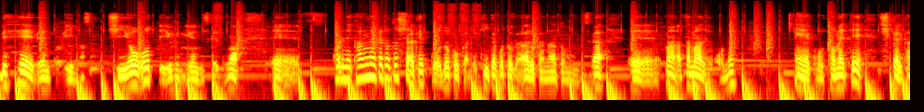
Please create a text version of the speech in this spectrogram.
ベヘーベンと言います。仕様っていうふうに言うんですけれども、えー、これね、考え方としては結構どこかで聞いたことがあるかなと思うんですが、えー、まあ、頭でもね、えー、こう止めてしっかり考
